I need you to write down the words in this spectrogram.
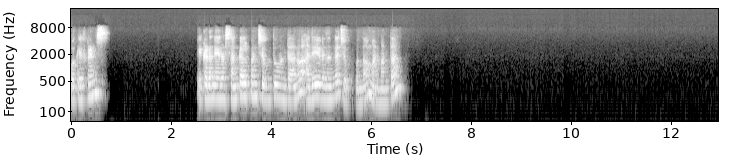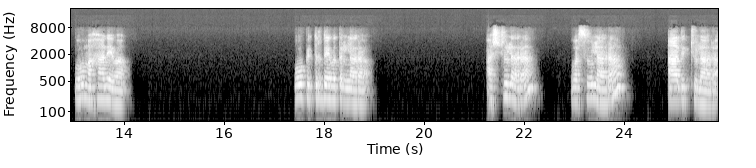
ఓకే ఫ్రెండ్స్ ఇక్కడ నేను సంకల్పం చెబుతూ ఉంటాను. అదే విధంగా చెప్పుకుందాం మనమంతా. ఓ మహాదేవ! ఓ పితృదేవతల్లారా! అష్టులారా వసులారా ఆదిత్యులారా!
